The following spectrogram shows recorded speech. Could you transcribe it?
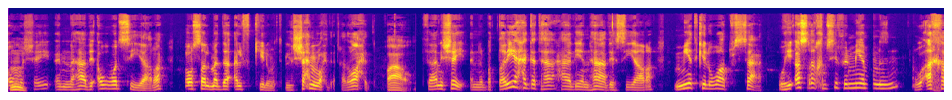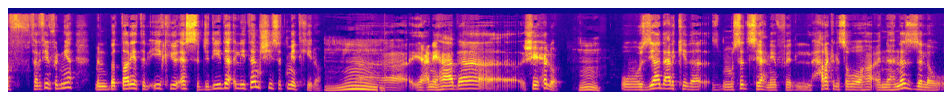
أول شيء إن هذه أول سيارة توصل مدى 1000 كيلومتر للشحن الواحده هذا واحد. Wow. ثاني شيء إن البطارية حقتها حاليا هذه السيارة 100 كيلو وات في الساعة. وهي أصغر 50% من وأخف 30% من بطارية ال EQS الجديدة اللي تمشي 600 كيلو مم. آه يعني هذا شيء حلو مم. وزيادة على كذا مسدس يعني في الحركة اللي سووها إنه نزلوا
